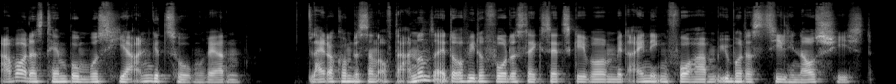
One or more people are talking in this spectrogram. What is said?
Aber das Tempo muss hier angezogen werden. Leider kommt es dann auf der anderen Seite auch wieder vor, dass der Gesetzgeber mit einigen Vorhaben über das Ziel hinausschießt.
